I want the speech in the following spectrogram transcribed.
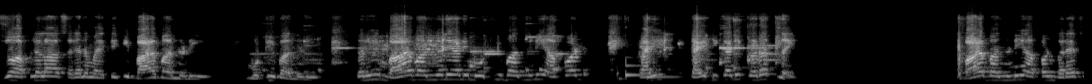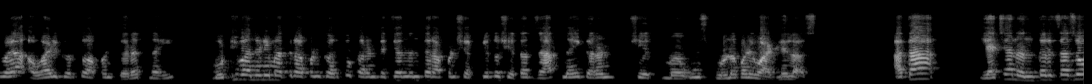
जो आपल्याला सगळ्यांना माहिती आहे की बाळ बांधणी मोठी बांधणी तर ही बाळ बांधणी आणि मोठी बांधणी आपण काही काही ठिकाणी करत नाही. बाळ बांधणी आपण बऱ्याच वेळा अवॉइड करतो आपण करत नाही. मोठी बांधणी मात्र आपण करतो कारण त्याच्यानंतर आपण शक्यतो शेतात जात नाही कारण शेत ऊस पूर्णपणे वाढलेला असतो. आता याच्या नंतरचा जो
